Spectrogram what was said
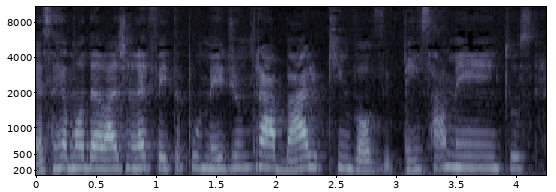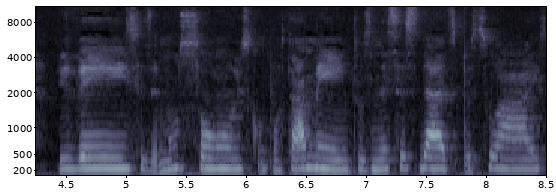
Essa remodelagem é feita por meio de um trabalho que envolve pensamentos, vivências, emoções, comportamentos, necessidades pessoais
